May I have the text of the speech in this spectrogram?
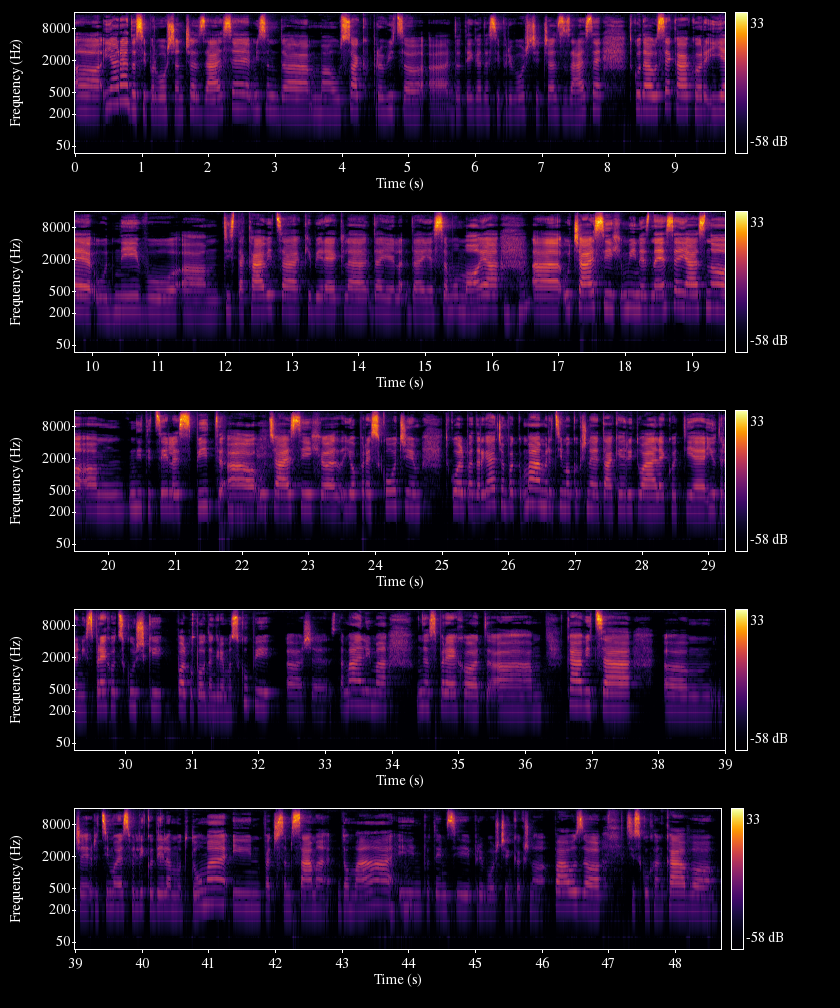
Uh, ja, rada si prvoščam čas zase. Mislim, da ima vsak pravico uh, do tega, da si privošči čas zase. Tako da vsekakor je v dnevu um, tista kavica, ki bi rekla, da je, da je samo moja. Uh -huh. uh, včasih mi ne znese jasno, um, niti cele spit, uh, včasih uh, jo preskočim tako ali pa drugače, ampak imam recimo kakšne take rituale, kot je jutranji sprehod s kuški, pol popoldan gremo skupaj, uh, še s tamalima na sprehod, um, kavica. Um, če recimo jaz veliko delam od doma in pač sem sama doma, uh mhm. -huh. in potem si privoščim kakšno pauzo, si skuham kavo,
